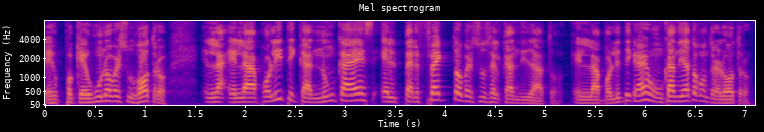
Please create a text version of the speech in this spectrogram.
Es porque es uno versus otro. En la, en la política nunca es el perfecto versus el candidato. En la política es un candidato contra el otro.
